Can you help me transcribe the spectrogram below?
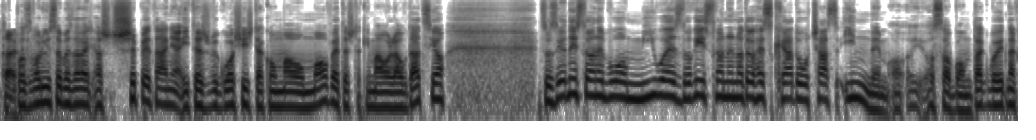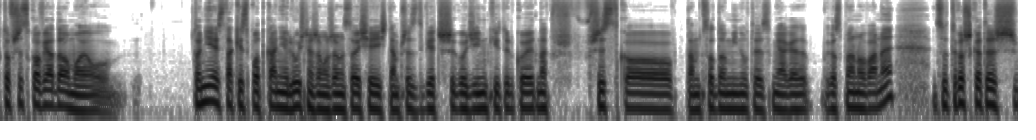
tak. pozwolił sobie zadać aż trzy pytania i też wygłosić taką małą mowę, też takie małe laudacjo. Co z jednej strony było miłe, z drugiej strony no trochę skradł czas innym osobom, tak? Bo jednak to wszystko wiadomo. To nie jest takie spotkanie luźne, że możemy sobie siedzieć tam przez 2-3 godzinki, tylko jednak wsz- wszystko tam co do minuty jest w miarę rozplanowane, co troszkę też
